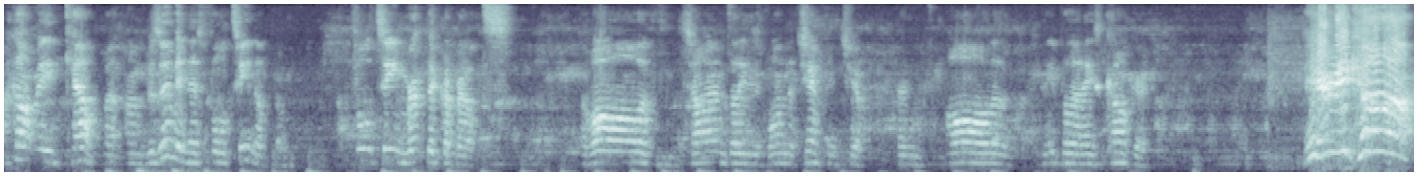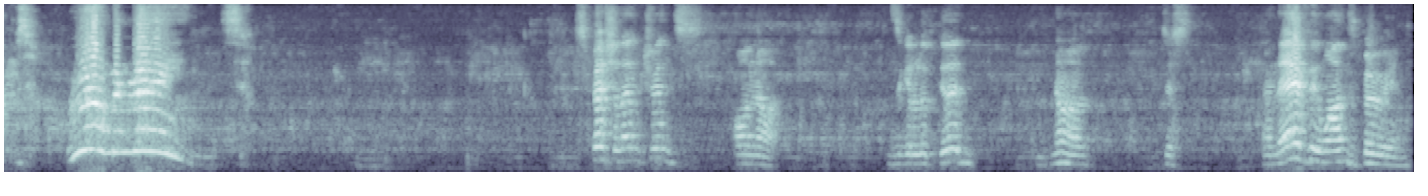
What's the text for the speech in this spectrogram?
I can't really count, but I'm presuming there's 14 of them. 14 replica belts. Of all the times that he's won the championship and all the people that he's conquered. Here he comes! Roman Reigns! Special entrance oh, or not? Is it gonna look good? No. Just. And everyone's booing.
